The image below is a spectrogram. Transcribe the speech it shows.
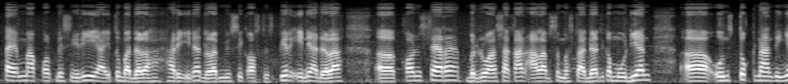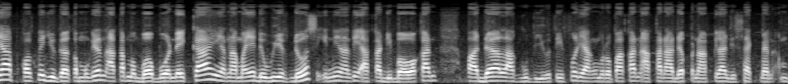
tema Coldplay sendiri yaitu adalah hari ini adalah Music of the Spirit ini adalah konser bernuansakan alam semesta. Dan kemudian untuk nantinya Coldplay juga kemungkinan akan membawa boneka yang namanya The Weirdos. Ini nanti akan dibawakan pada lagu Beautiful yang merupakan akan ada penampilan di segmen 4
